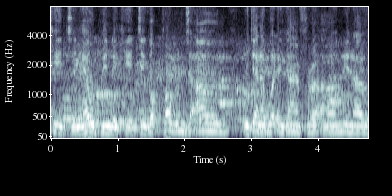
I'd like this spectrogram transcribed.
kids and helping the kids. They've got problems at home. We don't know what they're going through at home. You know,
